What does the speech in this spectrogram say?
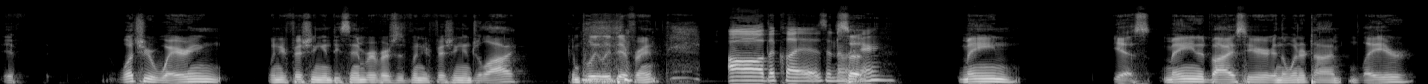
if what you're wearing when you're fishing in December versus when you're fishing in July, completely different. All the clothes in the So- winter. main yes, main advice here in the wintertime, layer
